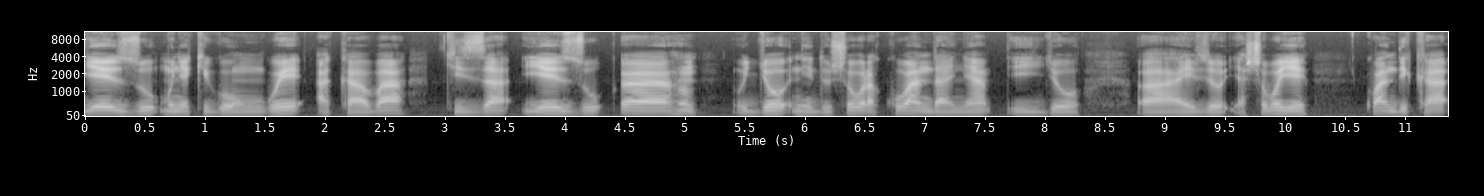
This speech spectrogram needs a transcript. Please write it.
yezu munyakigongwe akabakiza yezu. Uryo ntidushobora kubandanya. Ibyo yashoboye. Kwandika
